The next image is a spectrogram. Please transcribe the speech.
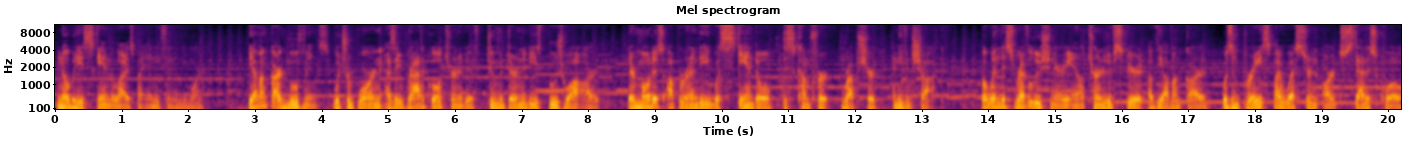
nobody is scandalized by anything anymore. The avant garde movements, which were born as a radical alternative to modernity's bourgeois art, their modus operandi was scandal, discomfort, rupture, and even shock. But when this revolutionary and alternative spirit of the avant garde was embraced by Western art status quo,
